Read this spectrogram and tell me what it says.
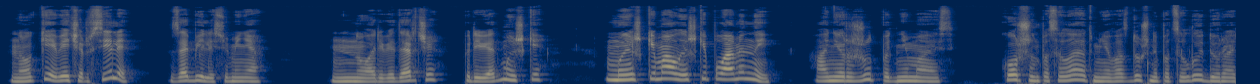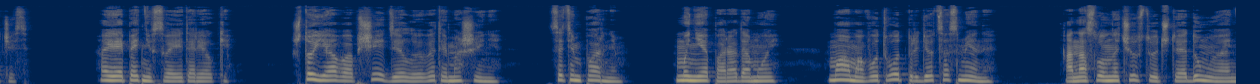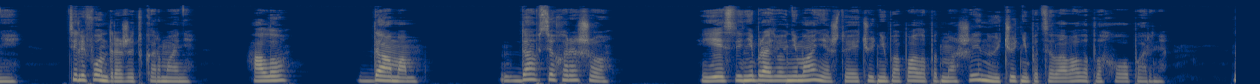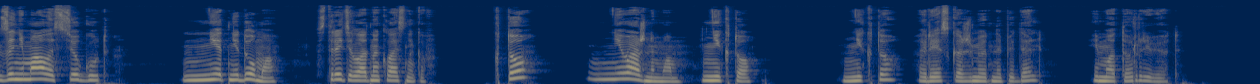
Ну окей, вечер в силе? Забились у меня. Ну, аривидерчи. Привет, мышки. Мышки-малышки пламенный. Они ржут, поднимаясь. Коршун посылает мне воздушный поцелуй, дурачась. А я опять не в своей тарелке. Что я вообще делаю в этой машине? С этим парнем? Мне пора домой. Мама вот-вот придет со смены. Она словно чувствует, что я думаю о ней. Телефон дрожит в кармане. Алло? Да, мам. Да, все хорошо. Если не брать во внимание, что я чуть не попала под машину и чуть не поцеловала плохого парня. Занималась, все гуд. Нет, не дома. Встретила одноклассников. Кто? Неважно, мам. Никто. Никто резко жмет на педаль, и мотор ревет.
